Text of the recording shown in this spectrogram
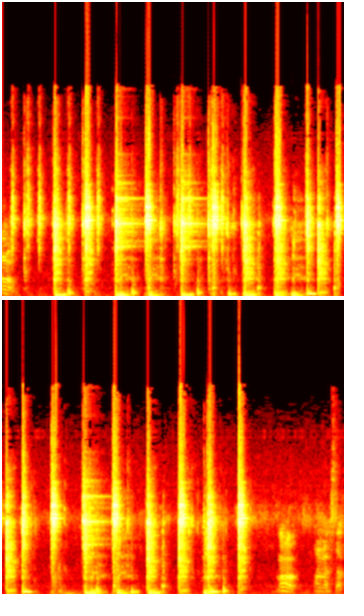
Oh. Oh, I messed up.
